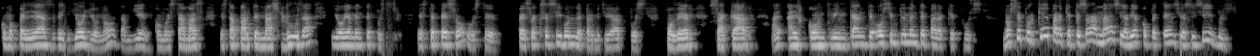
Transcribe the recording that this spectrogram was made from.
como peleas de yoyo, ¿no? También como esta más, esta parte más ruda y obviamente pues este peso o este peso excesivo le permitiría pues poder sacar al, contrincante o simplemente para que pues no sé por qué, para que pesara más y había competencias y sí, pues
